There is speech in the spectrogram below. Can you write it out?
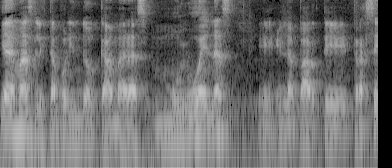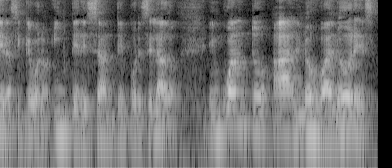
y además le está poniendo cámaras muy buenas eh, en la parte trasera. Así que bueno, interesante por ese lado. En cuanto a los valores,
